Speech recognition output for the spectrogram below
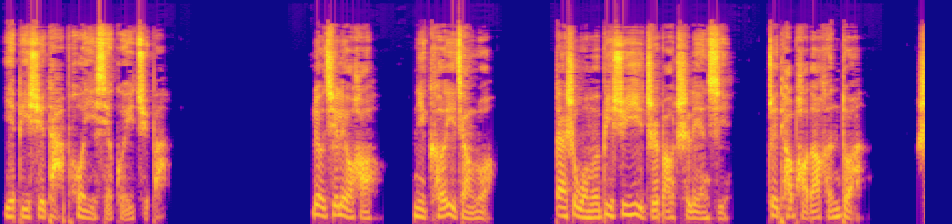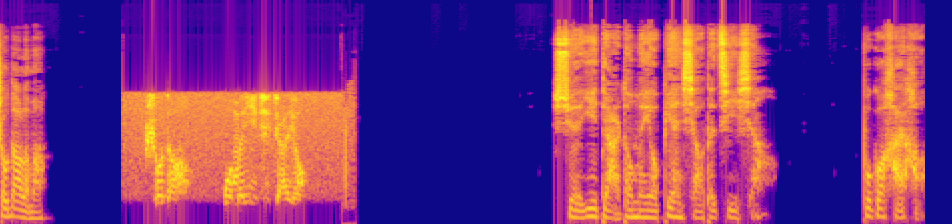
也必须打破一些规矩吧。六七六号，你可以降落，但是我们必须一直保持联系。这条跑道很短，收到了吗？收到，我们一起加油。雪一点都没有变小的迹象，不过还好，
